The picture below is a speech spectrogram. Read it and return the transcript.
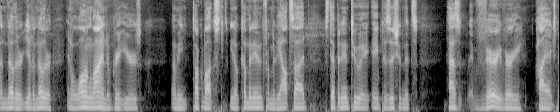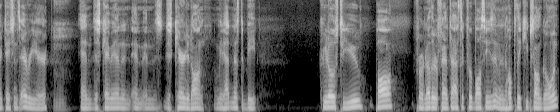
another yet another in a long line of great years. I mean, talk about you know coming in from the outside, stepping into a, a position that's has very very high expectations every year, Mm. and just came in and, and, and just carried it on. I mean, hadn't missed a beat. Kudos to you, Paul, for another fantastic football season, and hopefully keeps on going.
